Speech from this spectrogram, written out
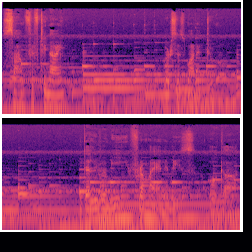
Psalm 59, verses 1 and 2. Deliver me from my enemies, O God.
